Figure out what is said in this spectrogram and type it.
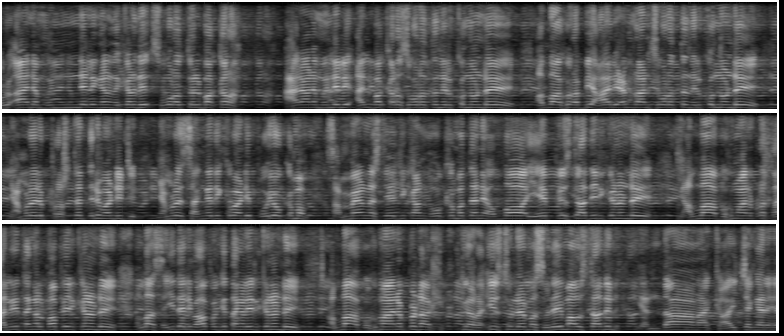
ഖുർആന്റെ മുന്നിൽ ഇങ്ങനെ നിൽക്കുന്നത് സൂറത്തുൽ ബക്കറ. ആരാണ് മുന്നിൽ അൽ ബക്കറ സൂറത്ത് നിൽക്കുന്നുണ്ട്? അള്ളാഹു റബ്ബി ആലി ഇമ്രാൻ സൂറത്ത് നിൽക്കുന്നുണ്ട്. നമ്മളൊരു പ്രശ്നത്തിന് വേണ്ടിയിട്ട് നമ്മളൊരു സംഗതിക്ക് വേണ്ടി പോയി നോക്കുമ്പോൾ സമ്മേളന സ്റ്റേജിൽ കാണാൻ നോക്കുമ്പോൾ തന്നെ അള്ളാ എ പി ഉസ്താദ് ഇരിക്കുന്നുണ്ട്. അള്ളാഹ് ബഹുമാനപ്പെട്ട ഖലീൽ തങ്ങൾ പാപ്പ ഇരിക്കുന്നുണ്ട്. അള്ളാഹ് സയ്യിദ് അലി ബാപ്പയ്ക്ക് തങ്ങൾ ഇരിക്കുന്നുണ്ട്. അള്ളാഹ് ബഹുമാനപ്പെട്ട റയീസുലമ സുലൈമ ഉസ്താദിൻ എന്താണ് ആ കാഴ്ച എങ്ങനെ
